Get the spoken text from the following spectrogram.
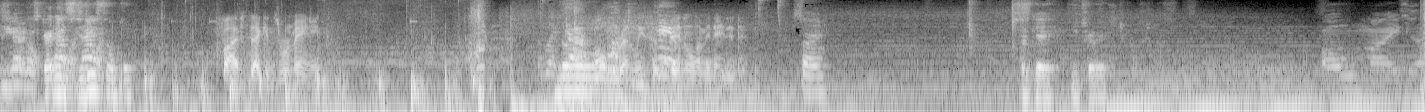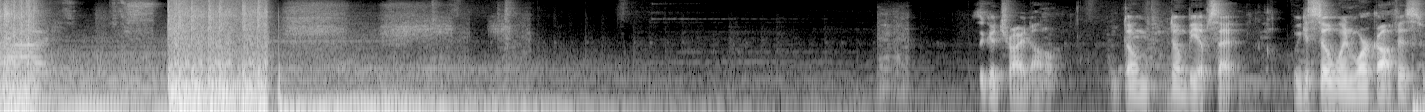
you gotta go. This guy needs to do something. Five seconds remaining. No. All No. friendlies have been eliminated. Sorry. Okay, you tried. Oh my god. It's a good try, Donald. Don't don't be upset. We can still win work office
